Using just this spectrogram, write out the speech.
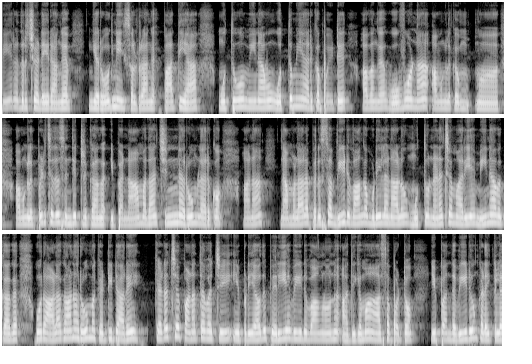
பேரதிர்ச்சி அடைகிறாங்க இங்கே ரோகிணி சொல்கிறாங்க பாத்தியா முத்துவும் மீனாவும் ஒத்துமையாக இருக்க போயிட்டு அவங்க ஒவ்வொன்றா அவங்களுக்கு அவங்களுக்கு பிடிச்சதை செஞ்சிட்ருக்காங்க இப்போ நாம தான் சின்ன ரூமில் இருக்கோம். ஆனால் நம்மளால் பெருசாக வீடு வாங்க முடியலனாலும் முத்து நினச்ச மாதிரியே மீனாவுக்காக ஒரு அழகான ரூமை கட்டிட்டாரே. கிடைச்ச பணத்தை வச்சு எப்படியாவது பெரிய வீடு வாங்கணும்னு அதிகமாக ஆசைப்பட்டோம். இப்போ அந்த வீடும் கிடைக்கல.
